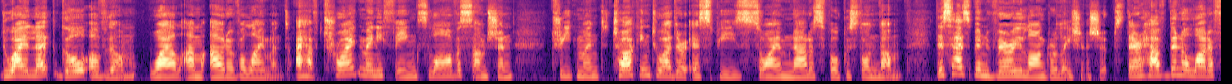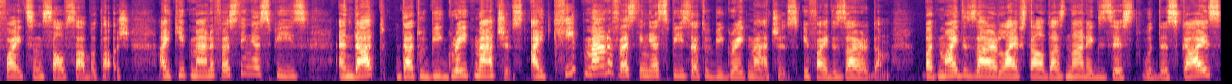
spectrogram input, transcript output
do I let go of them while I'm out of alignment? I have tried many things, law of assumption, treatment, talking to other SPs, so I am not as focused on them. This has been very long relationships. There have been a lot of fights and self-sabotage. I keep manifesting SPs and that that would be great matches. I keep manifesting SPs that would be great matches if I desire them. But my desired lifestyle does not exist with this guys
